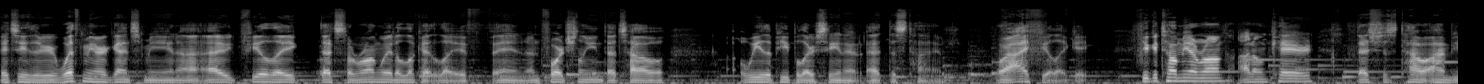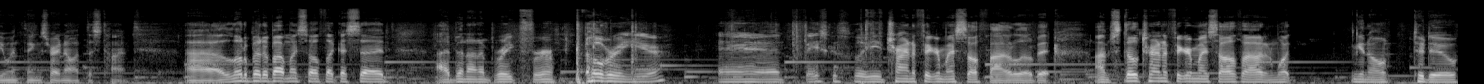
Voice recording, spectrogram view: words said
it's either you're with me or against me, and I, I feel like that's the wrong way to look at life, and unfortunately, that's how we the people are seeing it at this time, or I feel like it. You could tell me I'm wrong. I don't care. That's just how I'm viewing things right now at this time. Uh, a little bit about myself, like I said, I've been on a break for over a year and basically trying to figure myself out a little bit. I'm still trying to figure myself out and what, you know, to do.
